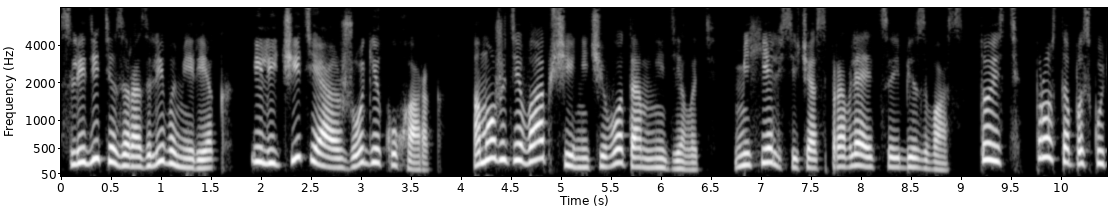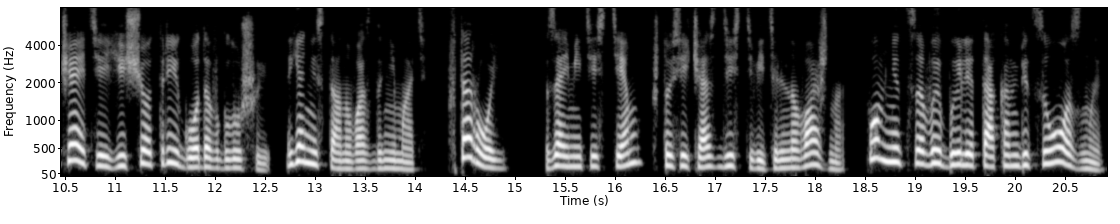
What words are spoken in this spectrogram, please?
Следите за разливами рек и лечите ожоги кухарок. А можете вообще ничего там не делать. Михель сейчас справляется и без вас. То есть просто поскучайте еще три года в глуши. Я не стану вас донимать. Второй. Займитесь тем, что сейчас действительно важно. Помнится, вы были так амбициозны,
